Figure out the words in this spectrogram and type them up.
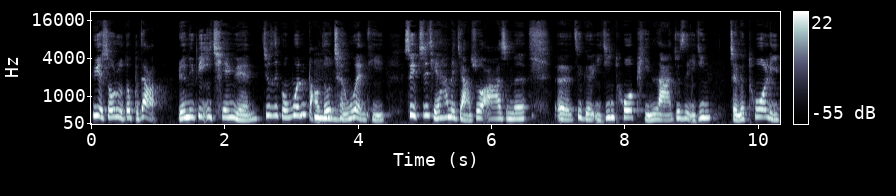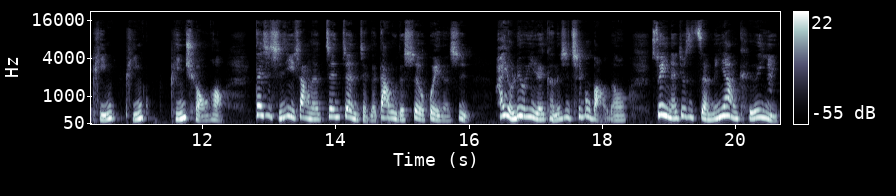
月收入都不到人民币一千元，就是这个温饱都成问题。嗯。所以之前他们讲说啊，什么呃这个已经脱贫啦，就是已经整个脱离贫贫贫穷哈。但是实际上呢，真正整个大陆的社会呢，是还有六亿人可能是吃不饱的哦。所以呢，就是怎么样可以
